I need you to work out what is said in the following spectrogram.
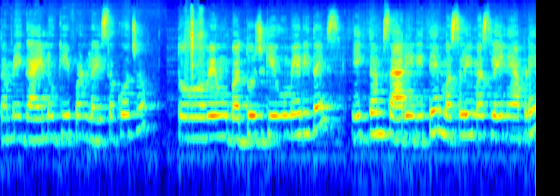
તમે ગાયનું ઘી પણ લઈ શકો છો. તો હવે હું બધું જ ઘી ઉમેરી દઈશ. એકદમ સારી રીતે મસળી મસળીને આપણે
